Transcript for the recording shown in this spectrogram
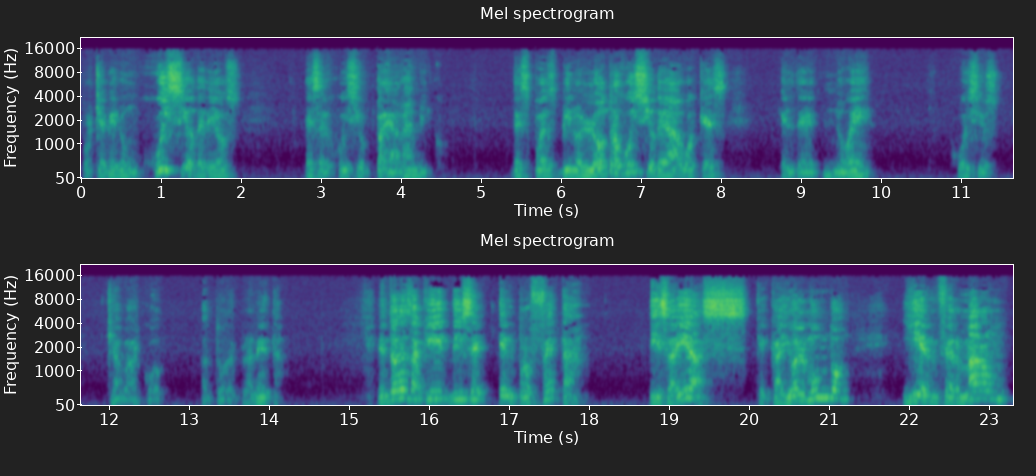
porque vino un juicio de Dios, es el juicio preadámico. Después vino el otro juicio de agua que es el de Noé, juicios que abarcó a todo el planeta. Entonces aquí dice el profeta Isaías que cayó el mundo y enfermaron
